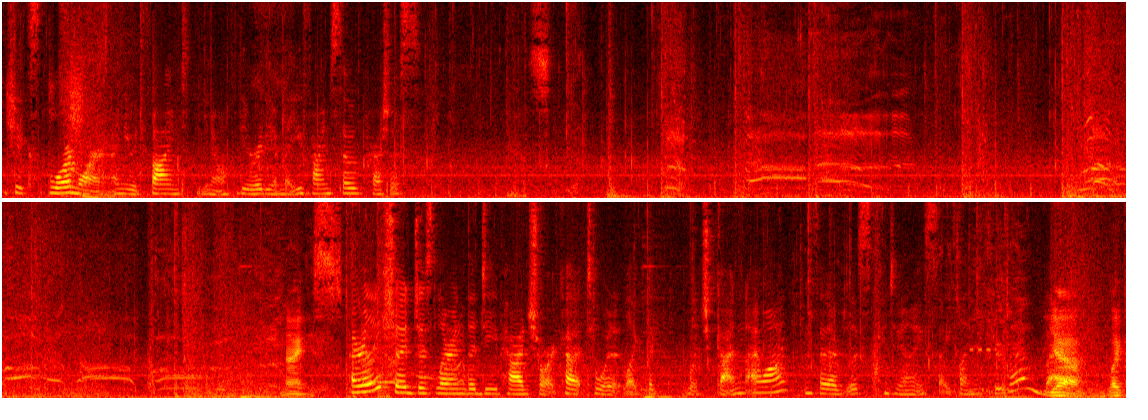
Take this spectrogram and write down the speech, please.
You should explore more, and you would find, you know, the iridium that you find so precious. Yes. Nice. I really should just learn the D-pad shortcut to what, like, the which gun I want instead of just continually cycling through them. But Yeah, like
